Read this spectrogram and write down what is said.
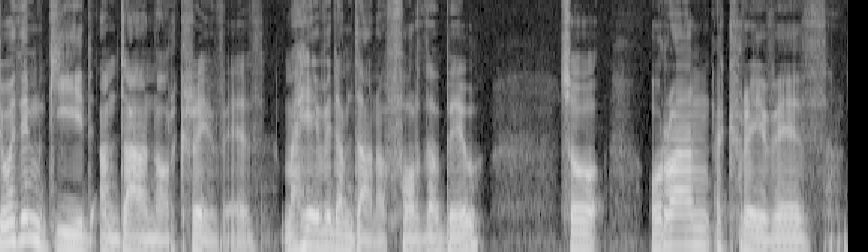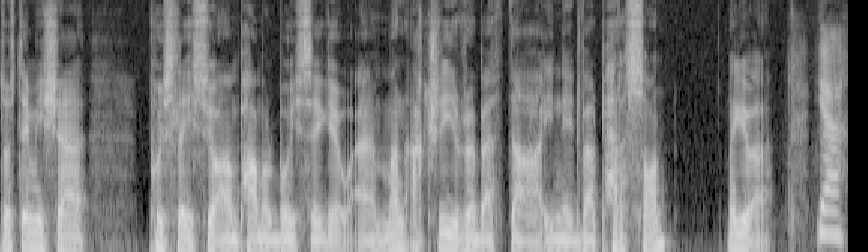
dyw e ddim gyd amdano'r crefydd, mae hefyd amdano ffordd o byw. So, o ran y crefydd, does dim eisiau pwysleisio am pa mor bwysig yw e, mae'n actually rhywbeth da i wneud fel person. Nag yw e? Ie, yeah,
